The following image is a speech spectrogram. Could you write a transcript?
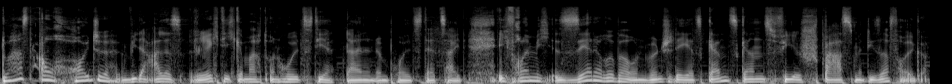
Du hast auch heute wieder alles richtig gemacht und holst dir deinen Impuls der Zeit. Ich freue mich sehr darüber und wünsche dir jetzt ganz, ganz viel Spaß mit dieser Folge.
